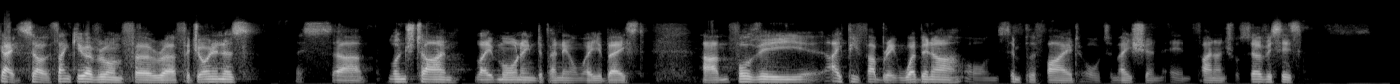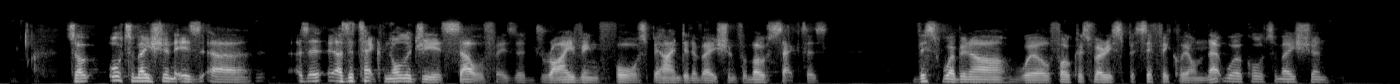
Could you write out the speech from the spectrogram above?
Okay, so thank you everyone for uh, for joining us this uh, lunchtime, late morning, depending on where you're based, um, for the IP Fabric webinar on simplified automation in financial services. So automation is uh, as a, as a technology itself is a driving force behind innovation for most sectors. This webinar will focus very specifically on network automation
